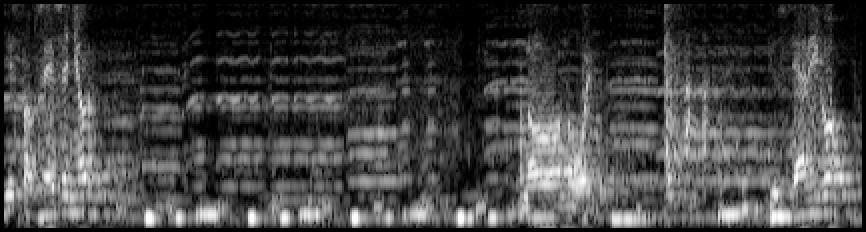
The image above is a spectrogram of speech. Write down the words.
¿Y es para usted, señor? No, no voy. ¿Y usted, amigo?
